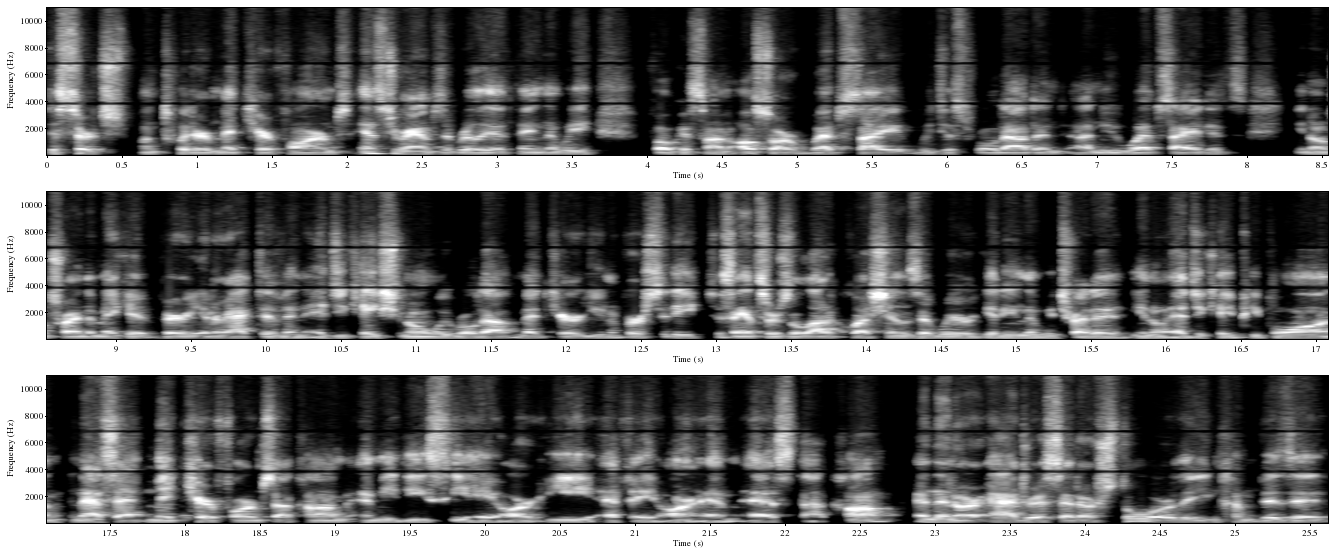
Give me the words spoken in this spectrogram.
Just search on Twitter, Medcare Farms. Instagram is really the thing that we focus on. Also, our website, we just rolled out a, a, new website. It's, you know, trying to make it very interactive and educational. We rolled out Medcare University, just answers a lot of questions that we were getting that we try to, you know, educate people on. And that's at medcarefarms.com, M E D C A R E F A R M S.com. And then our address at our store that you can come visit,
